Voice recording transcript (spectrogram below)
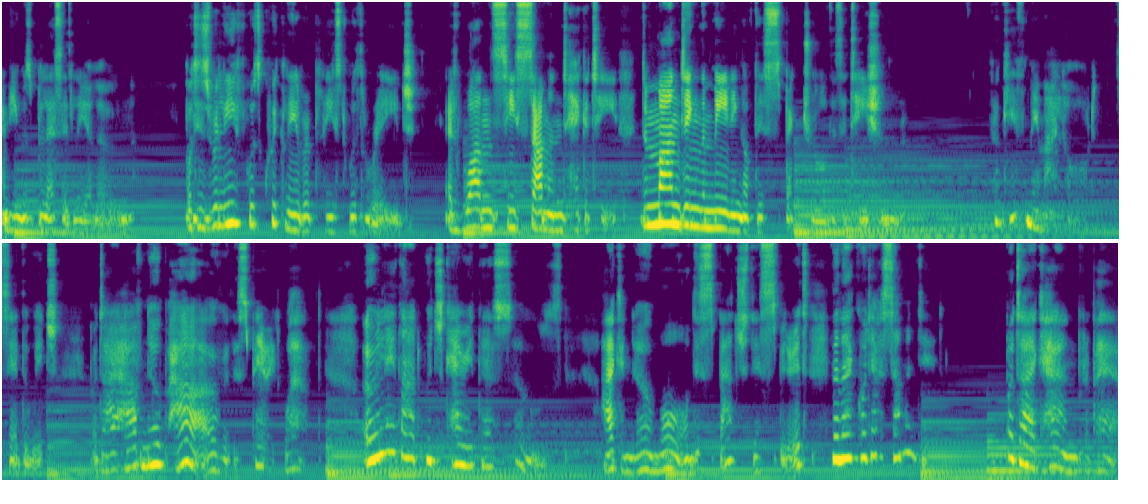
and he was blessedly alone. But his relief was quickly replaced with rage. At once he summoned Hecate, demanding the meaning of this spectral visitation. Forgive me, my lord said the witch, but I have no power over the spirit world, only that which carried their souls. I can no more dispatch this spirit than I could have summoned it. But I can prepare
